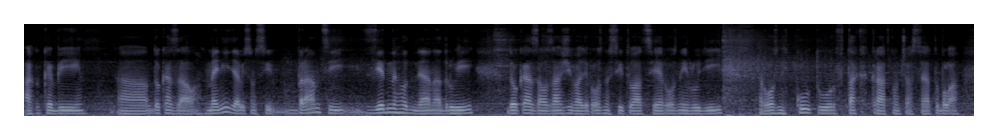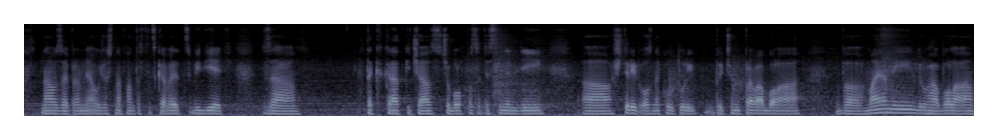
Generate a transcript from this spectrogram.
ako keby dokázal meniť, aby som si v rámci z jedného dňa na druhý dokázal zažívať rôzne situácie, rôznych ľudí, rôznych kultúr v tak krátkom čase. A to bola naozaj pre mňa úžasná, fantastická vec vidieť za tak krátky čas, čo bolo v podstate 7 dní, 4 rôzne kultúry, pričom prvá bola v Miami, druhá bola,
